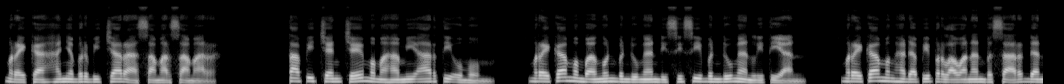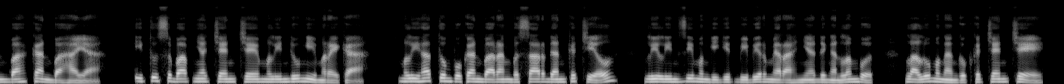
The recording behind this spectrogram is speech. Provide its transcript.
mereka hanya berbicara samar-samar. Tapi Chen Che memahami arti umum. Mereka membangun bendungan di sisi bendungan Litian. Mereka menghadapi perlawanan besar dan bahkan bahaya. Itu sebabnya Chen Che melindungi mereka. Melihat tumpukan barang besar dan kecil, Li Linzi menggigit bibir merahnya dengan lembut, lalu mengangguk ke Chen Che,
